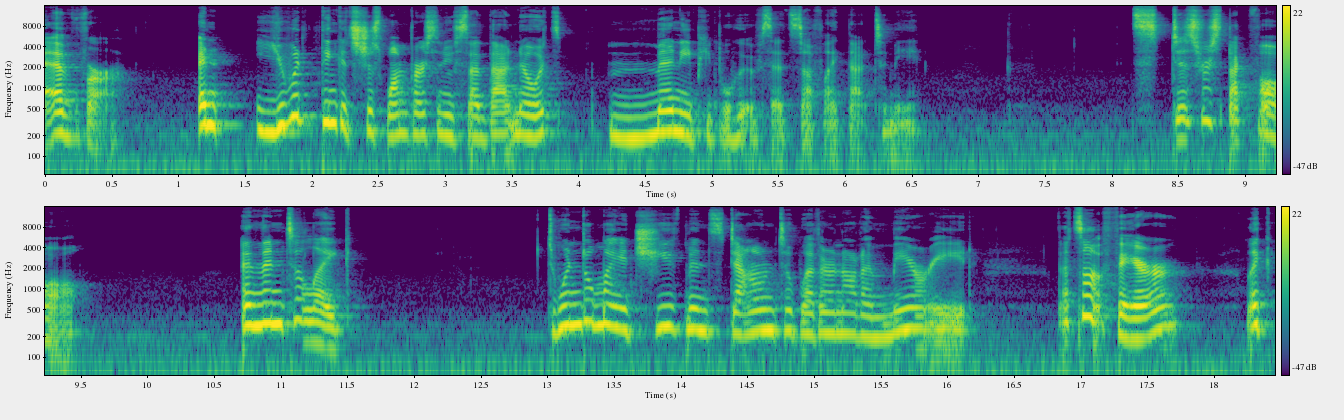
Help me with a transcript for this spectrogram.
Ever. And you would think it's just one person who said that. No, it's many people who have said stuff like that to me. It's disrespectful. And then to like dwindle my achievements down to whether or not I'm married, that's not fair. Like,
